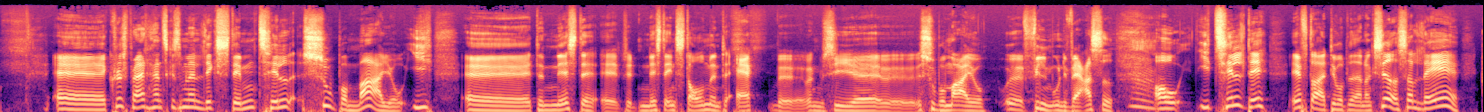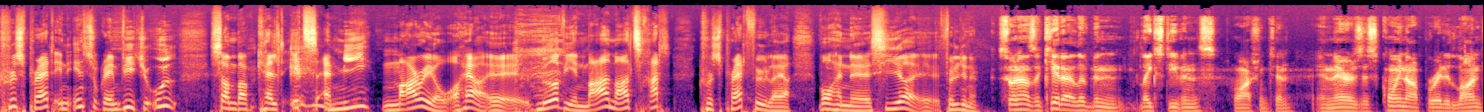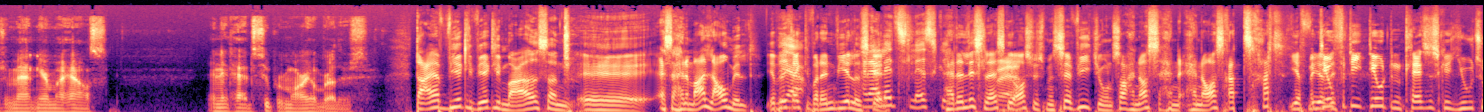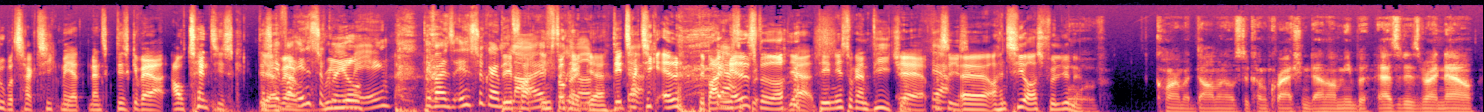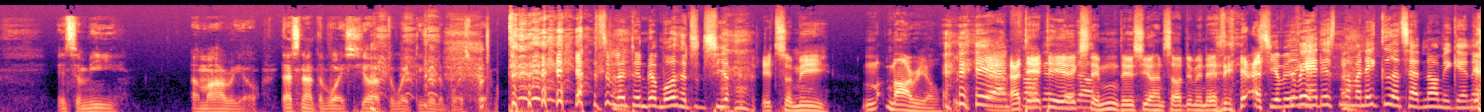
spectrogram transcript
Øh, Chris Pratt, han skal simpelthen lægge stemme til Super Mario i øh, den næste øh, den næste installment af øh, hvad kan man sige, øh, Super Mario øh, filmuniverset. Mm. Og i til det, efter at det var blevet annonceret, så lagde Chris Pratt en Instagram-video ud, som var kaldt It's a Me Mario. Og her øh, møder vi en meget, meget træt Chris Pratt, føler jeg, hvor han øh, siger øh, følgende. So when I was a kid, I lived in Lake Stevens, Washington, and there was this coin-operated laundromat near my house, and it had Super Mario Brothers. Der er virkelig, virkelig meget sådan... Øh, altså, han er meget lavmældt. Jeg ved ikke Ja. rigtig, hvordan vi ellers Han er skal... lidt slasket. Han er lidt slasket Ja. også, hvis man ser videoen, så er han også, han, han er også ret træt. Jeg, Men det er jo fordi, det er jo den klassiske YouTuber-taktik med, at man skal, det skal være autentisk. Det det skal være Instagram, real. ikke? Det var hans Instagram Det er fra live. Instagram, eller hvad? ja. Det er en taktik alle, det er bare Ja. en alle steder. Ja, det er en Instagram-video. Ja, ja, præcis. Øh, og han siger også følgende. Karma dominoes to come crashing down on me, but as it is right now, it's a me, a Mario. That's not the voice. You'll have to wait to hear the voice, but Simpelthen den der måde, han sådan siger, It's a me, Mario. ja, ja, det, det er ikke stemmen, det siger han så. Det, men, altså, jeg ved Du ved, ikke... det er sådan, når man ikke gider tage den om igen.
